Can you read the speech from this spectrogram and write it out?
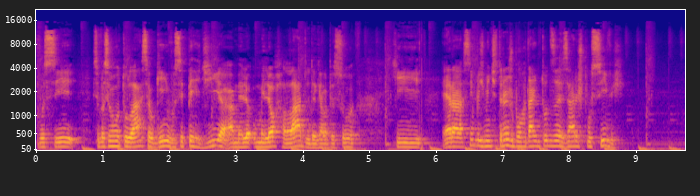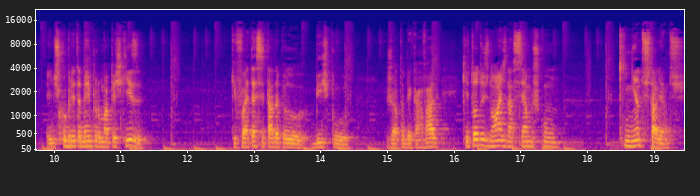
você, se você rotulasse alguém, você perdia melhor, o melhor lado daquela pessoa, que era simplesmente transbordar em todas as áreas possíveis. Eu descobri também por uma pesquisa, que foi até citada pelo bispo J.B. Carvalho, que todos nós nascemos com 500 talentos.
